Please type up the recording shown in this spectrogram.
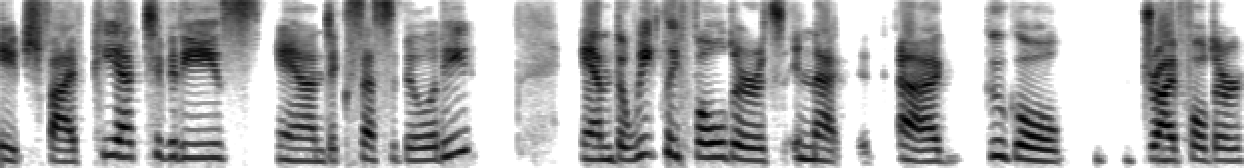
H5P activities, and accessibility. And the weekly folders in that uh, Google Drive folder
